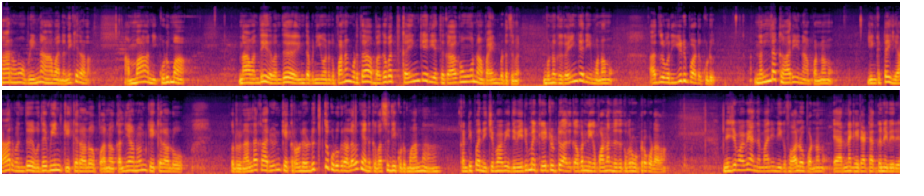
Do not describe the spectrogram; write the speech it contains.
காரணம் அப்படின்னு அவன் நினைக்கிறாளாம். அம்மா நீ குடுமா. நான் வந்து இதை வந்து இந்த நீ உனக்கு பணம் கொடுத்தா பகவத் கைங்கரியத்துக்காகவும் நான் பயன்படுத்துவேன். உனக்கு கைங்கரியம் பண்ணணும். அதில் ஒரு ஈடுபாடு கொடு. நல்ல காரியம் நான் பண்ணணும். என்கிட்ட யார் வந்து உதவின்னு கேட்குறாளோ பணம் கல்யாணம்னு கேட்குறாளோ ஒரு நல்ல காரியம்னு கேட்குறாளோ எடுத்து கொடுக்குற அளவுக்கு எனக்கு வசதி கொடுமான்னா கண்டிப்பாக நிஜமாகவே இது வெறுமை கேட்டுட்டு அதுக்கப்புறம் நீங்கள் பணம் அதுக்கப்புறம் விட்டுறக்கூடாதான். நிஜமாகவே அந்த மாதிரி நீங்கள் ஃபாலோ பண்ணணும். யாருன்னா கேட்டால் டக்குன்னு வேறு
